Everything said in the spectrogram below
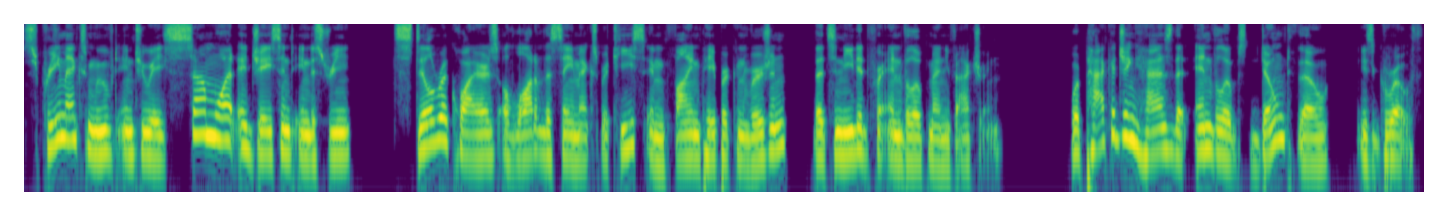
SupremeX moved into a somewhat adjacent industry, still requires a lot of the same expertise in fine paper conversion that's needed for envelope manufacturing. What packaging has that envelopes don't, though, is growth.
